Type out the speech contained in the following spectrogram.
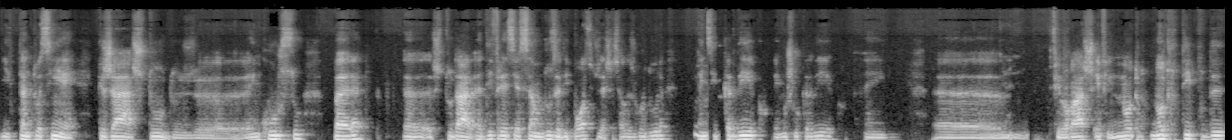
E tanto assim é que já há estudos em curso para estudar a diferenciação dos adipócitos, destas células de gordura, em tecido cardíaco, em músculo cardíaco, em uh, fibroblastos, enfim, noutro, noutro tipo de,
